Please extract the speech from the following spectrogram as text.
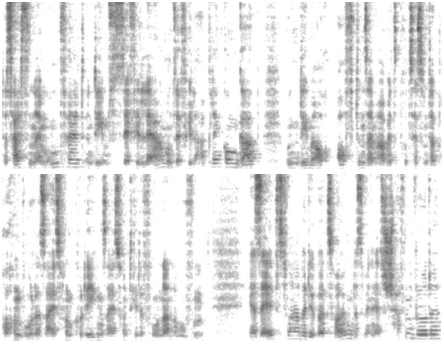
Das heißt in einem Umfeld, in dem es sehr viel Lärm und sehr viele Ablenkungen gab und in dem er auch oft in seinem Arbeitsprozess unterbrochen wurde, sei es von Kollegen, sei es von Telefonanrufen. Er selbst war aber der Überzeugung, dass wenn er es schaffen würde,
